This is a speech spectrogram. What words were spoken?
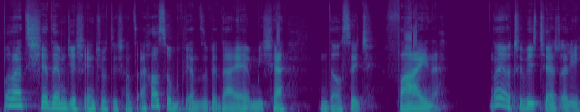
ponad 70 tysiącach osób, więc wydaje mi się dosyć fajne. No i oczywiście, jeżeli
